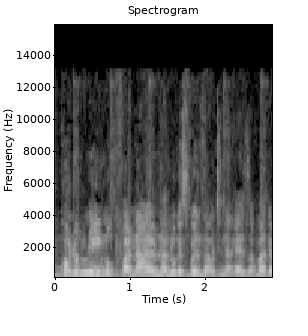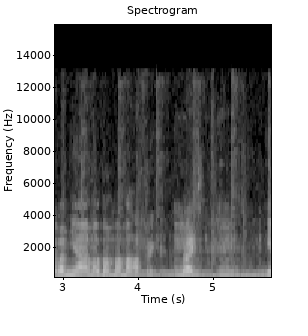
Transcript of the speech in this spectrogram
kukhona okuningi okufanayo naloko esikwenzayo thina as abantu abamnyama bama-afrika right? I-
